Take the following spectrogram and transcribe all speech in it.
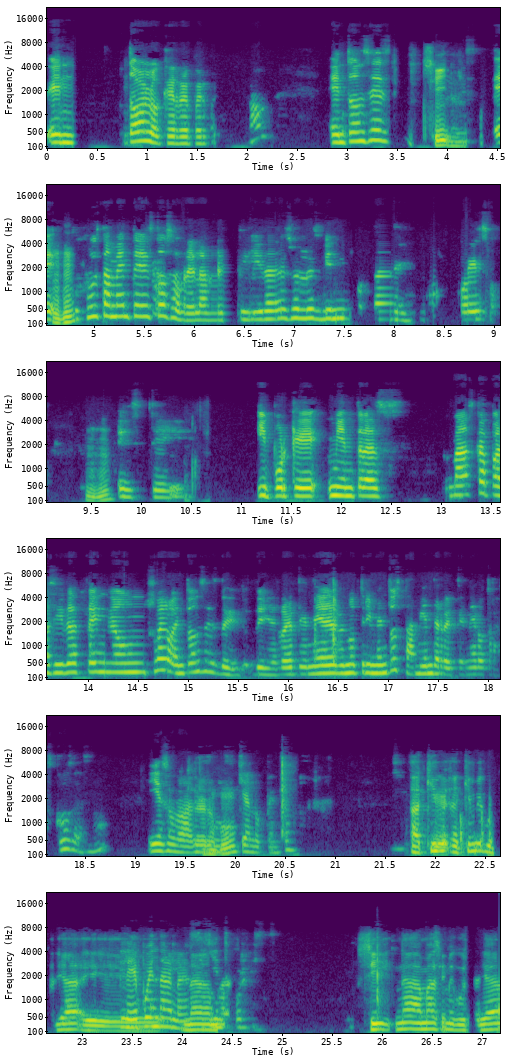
en todo lo que repercute entonces, sí. Eh, justamente esto sobre la fertilidad del suelo es bien importante, por eso. Este, y porque mientras más capacidad tenga un suelo, entonces de, retener nutrimentos, también de retener otras cosas, ¿no? Y eso a claro. ya lo pensamos. Aquí, aquí me gustaría... Eh, Le pueden dar la siguiente, por Sí, nada más me gustaría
